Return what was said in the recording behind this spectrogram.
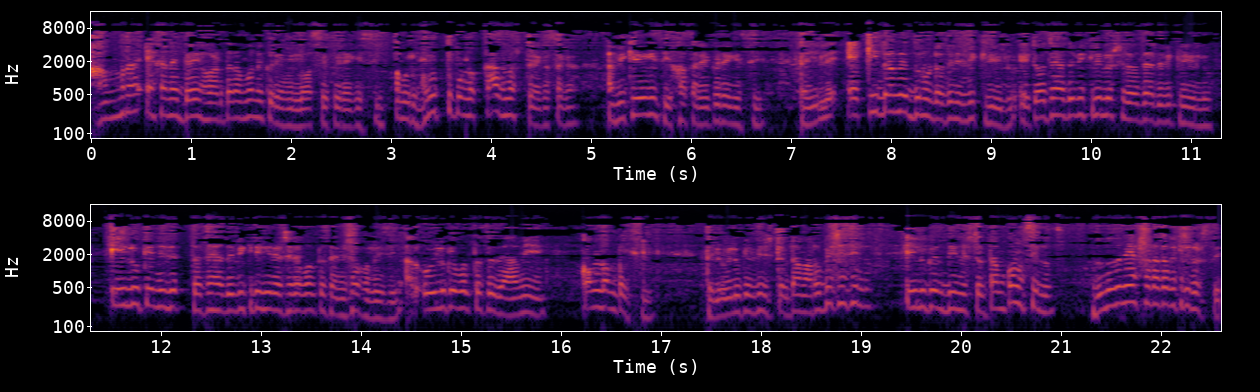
আমরা এখানে ব্যয় হওয়ার দ্বারা মনে করি আমি লসে পেরে গেছি। আমার গুরুত্বপূর্ণ কাজ নষ্ট হয়ে গেছে আমি কি হয়ে গেছি? খাসারে পেরে গেছি। তাইলে একই দামে দুটা জিনিস বিক্রি হইল। এটাও জাহাজে বিক্রি হলো সেটাও জাহাজে বিক্রি হইল। এই লোকে নিজের জাহাজে বিক্রি করে সেটা বলতেছে আমি সফল হয়েছি। আর ওই লোকে বলতেছে যে আমি কম দাম পাইছি। তাহলে ওই লোকের জিনিসটার দাম আরও বেশি ছিল। এই লোকের জিনিসটার দাম কম ছিল। দুজনে একশো টাকা বিক্রি করছে।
